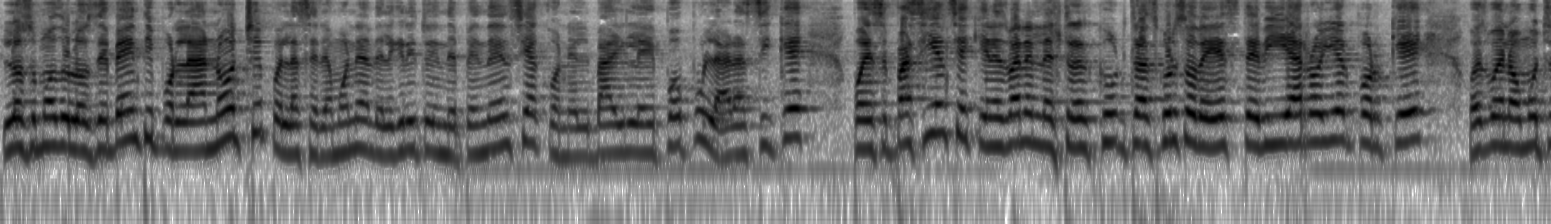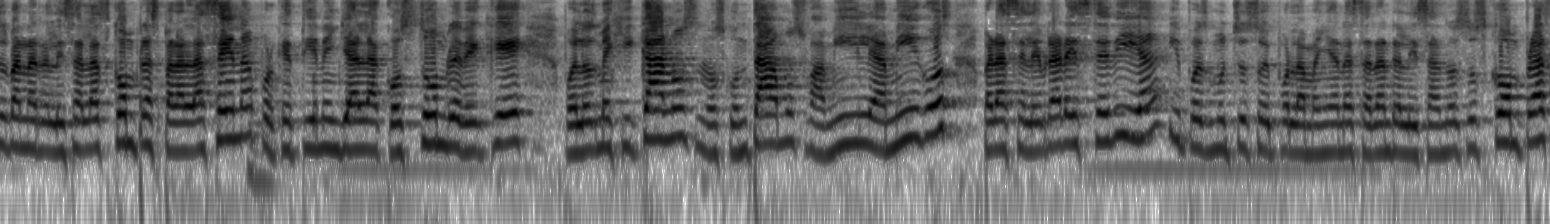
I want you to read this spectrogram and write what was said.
los módulos de 20 y por la noche, pues la ceremonia del grito de independencia con el baile popular. Así que, pues paciencia quienes van en el transcurso de este día, Roger, porque, pues bueno, muchos van a realizar las compras para la cena, porque tienen ya la costumbre de que pues los mexicanos nos juntamos, familia, amigos, para celebrar este día y pues muchos hoy por la mañana estarán realizando sus compras,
